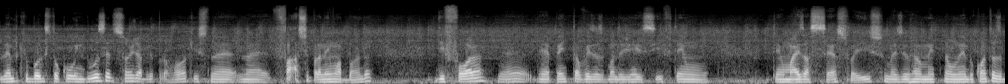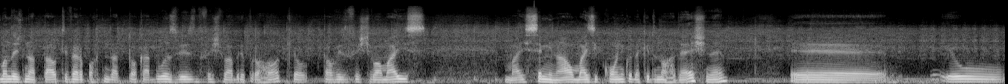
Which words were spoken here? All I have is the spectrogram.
lembro que o Bugs tocou em duas edições de Abril Pro Rock, isso não é, não é fácil para nenhuma banda de fora, né? De repente talvez as bandas de Recife tenham, tenham mais acesso a isso, mas eu realmente não lembro quantas bandas de Natal tiveram a oportunidade de tocar duas vezes no Festival Abril Pro Rock, que é o, talvez o festival mais, mais seminal, mais icônico daqui do Nordeste, né? É, eu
